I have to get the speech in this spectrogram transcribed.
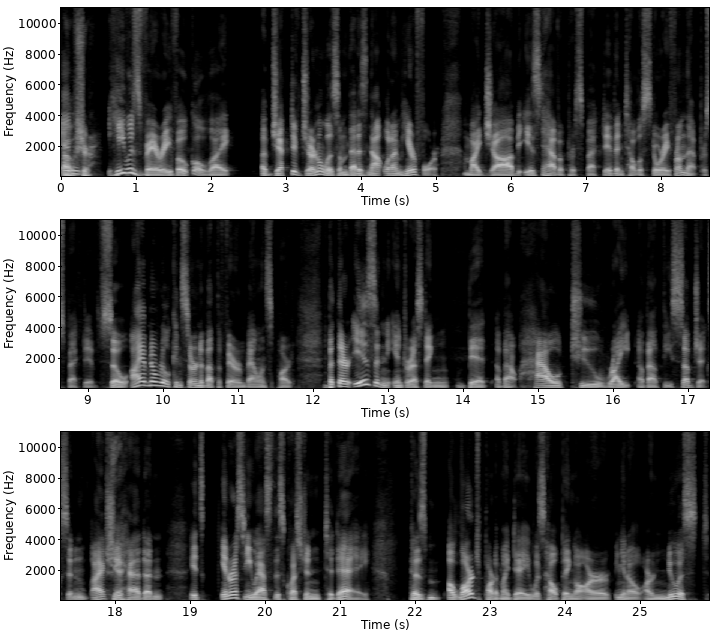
Oh, and oh, sure. He was very vocal, like, objective journalism, that is not what I'm here for. My job is to have a perspective and tell a story from that perspective. So I have no real concern about the fair and balanced part. But there is an interesting bit about how to write about these subjects. And I actually yeah. had an, it's interesting you asked this question today because a large part of my day was helping our you know our newest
